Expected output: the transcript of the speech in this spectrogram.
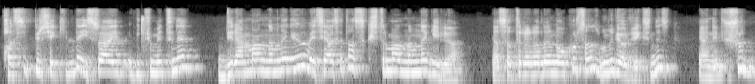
pasif bir şekilde İsrail hükümetine direnme anlamına geliyor ve siyaseten sıkıştırma anlamına geliyor. Yani satır aralarını okursanız bunu göreceksiniz. Yani şu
